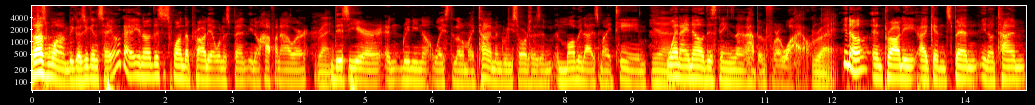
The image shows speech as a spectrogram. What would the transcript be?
So that's one because you can say, okay, you know, this is one that probably I want to spend, you know, half an hour Right. this year and really not waste a lot of my time and resources and, and mobilize my team Yeah. when I know this thing's not gonna happen for a while Right. you know, and probably I can spend, you know, time,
